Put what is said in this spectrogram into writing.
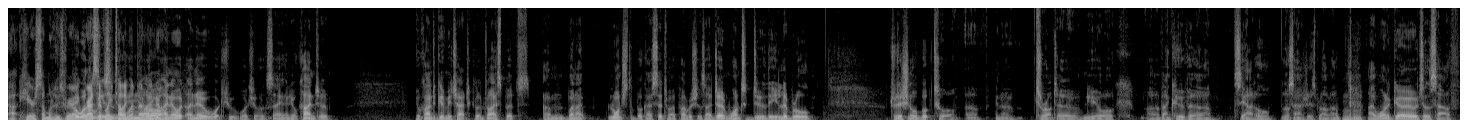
uh, hear someone who's very Oh, well, aggressively telling them they're I wrong. know, I know, what- I know what you what you're saying, and you're kind to you're kind to give me tactical advice. But um, when I launched the book, I said to my publishers, I don't want to do the liberal traditional book tour of you know Toronto, New York, uh, Vancouver, Seattle, Los Angeles, blah blah. Mm-hmm. I want to go to the south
